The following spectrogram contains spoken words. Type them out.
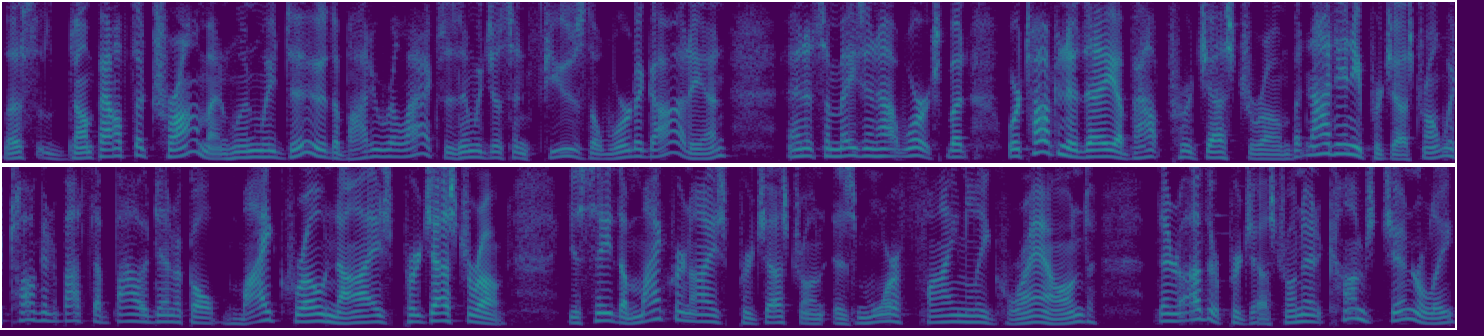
Let's dump out the trauma. And when we do, the body relaxes. Then we just infuse the Word of God in. And it's amazing how it works. But we're talking today about progesterone, but not any progesterone. We're talking about the bioidentical micronized progesterone. You see, the micronized progesterone is more finely ground than other progesterone, and it comes generally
